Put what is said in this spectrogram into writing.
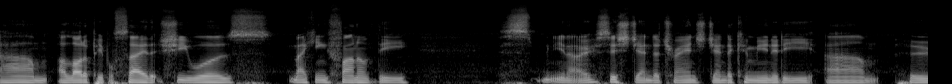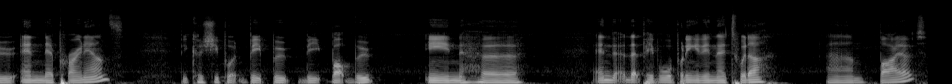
Um, a lot of people say that she was making fun of the you know, cisgender, transgender community um, who and their pronouns because she put beep boop beep bop boop in her, and th- that people were putting it in their Twitter um, bios.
